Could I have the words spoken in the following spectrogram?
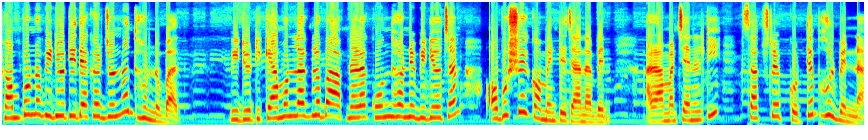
সম্পূর্ণ ভিডিওটি দেখার জন্য ধন্যবাদ। ভিডিওটি কেমন লাগল বা আপনারা কোন ধরনের ভিডিও চান, অবশ্যই কমেন্টে জানাবেন। আর আমার চ্যানেলটি সাবস্ক্রাইব করতে ভুলবেন না।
